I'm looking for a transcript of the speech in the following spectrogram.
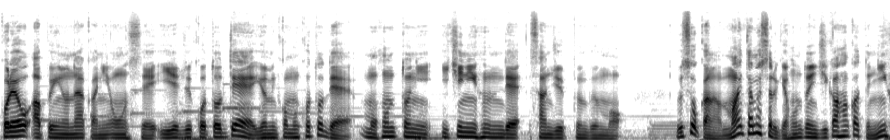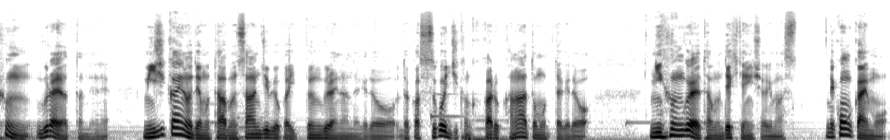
これをアプリの中に音声入れることで、読み込むことで、もう本当に1、2分で30分分も。嘘かな？前試した時は本当に時間計って2分ぐらいだったんだよね。短いのでも多分30秒か1分ぐらいなんだけど、だからすごい時間かかるかなと思ったけど、2分ぐらい多分できた印象あります。で、今回も、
